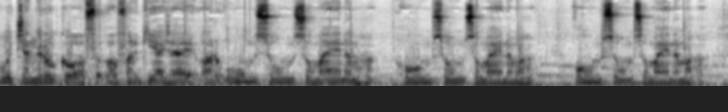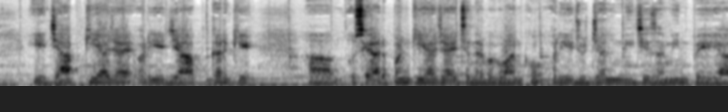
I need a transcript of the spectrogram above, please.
वो चंद्रों को ऑफ़र किया जाए और ओम सोम सोमाय नमः, ओम सोम सोमाय नमः। ओम सोम सोमाय नमः। ये जाप किया जाए और ये जाप करके आ, उसे अर्पण किया जाए चंद्र भगवान को और ये जो जल नीचे ज़मीन पे या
